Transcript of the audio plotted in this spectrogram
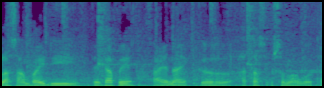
Setelah sampai di TKP, saya naik ke atas bersama anggota.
